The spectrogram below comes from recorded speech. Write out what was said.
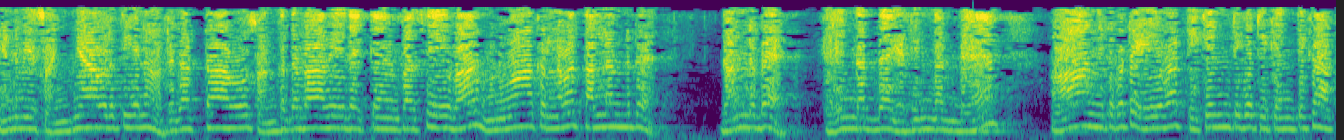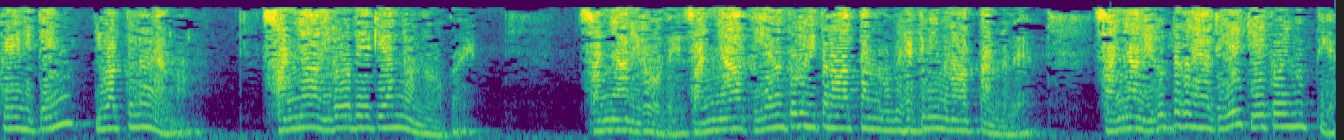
මෙන්න මේ සංඥාවල තියෙන හටගත්තා වූ සංකත භාවයේ දැක්කයන් පස්සේ ඒවා මොනවා කරනවත් අල්ලන්න බෑ. ගන්න බෑ. හැරෙන්නත් බෑ, ගැටෙන්නත් බෑ. ආන් එතකොට ඒවා ටිකෙන් ටික ටිකෙන් ටික අපේ හිතෙන් ඉවත් වෙලා යනවා. සංඥා නිරෝධය කියන්නේ ඔන්න ඕකයි. සංඥා නිරෝධය. සංඥා තියෙන තුරු හිත නවත්තන්න ඔබ හැකියවීම නවත්තන්න බෑ. සංඥා නිරුද්ධ කරන හැටි චේතෝ විමුක්තිය.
